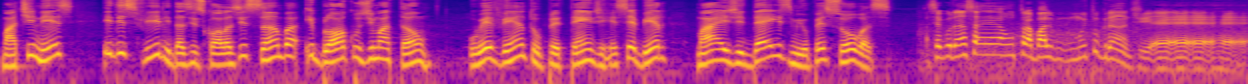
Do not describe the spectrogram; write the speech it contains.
matinês e desfile das escolas de samba e blocos de matão. O evento pretende receber mais de 10 mil pessoas. A segurança é um trabalho muito grande, é, é,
